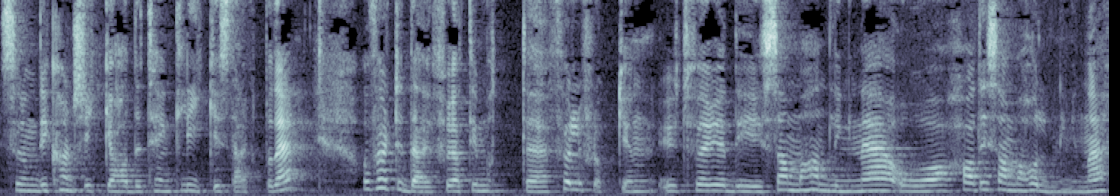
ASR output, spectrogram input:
selv om de kanskje ikke hadde tenkt like sterkt på det, og følte derfor at de måtte følge flokken, utføre de samme handlingene og ha de samme holdningene.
